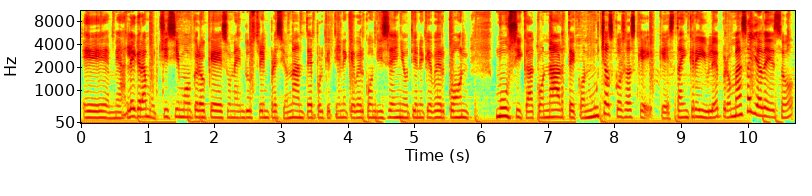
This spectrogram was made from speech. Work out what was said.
eh, me alegra muchísimo, creo que es una industria impresionante porque tiene que ver con diseño, tiene que ver con música, con arte, con muchas cosas que, que está increíble, pero más allá de eso,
